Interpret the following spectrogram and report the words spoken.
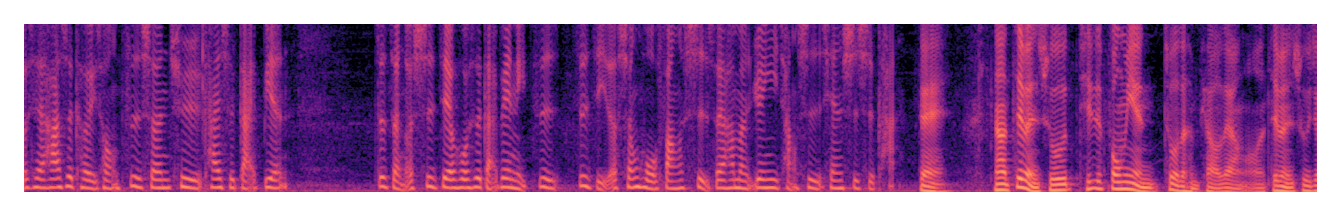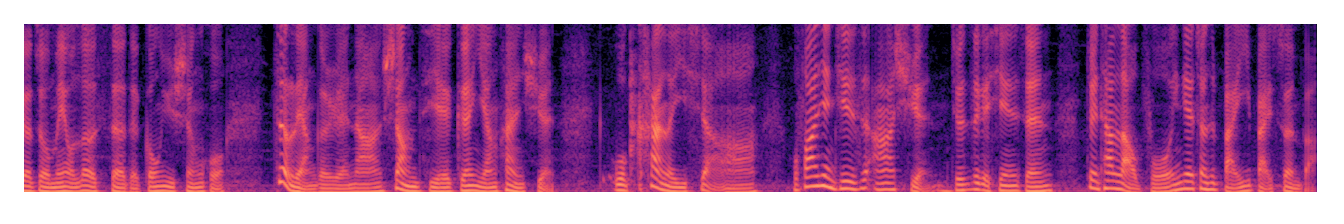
而且它是可以从自身去开始改变这整个世界，或是改变你自自己的生活方式，所以他们愿意尝试先试试看。对，那这本书其实封面做得很漂亮哦。这本书叫做《没有垃圾的公寓生活》，这两个人啊，尚杰跟杨汉选，我看了一下啊，我发现其实是阿选，就是这个先生。对他老婆应该算是百依百顺吧，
